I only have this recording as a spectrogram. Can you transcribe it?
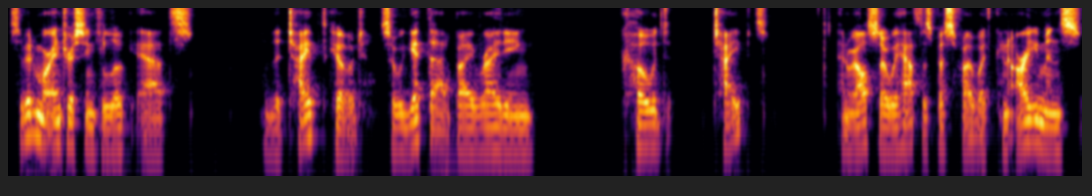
It's a bit more interesting to look at the typed code. So we get that by writing code typed and we also we have to specify what kind of arguments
